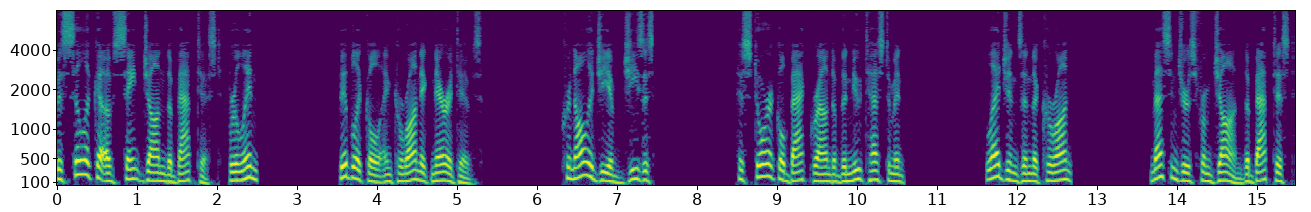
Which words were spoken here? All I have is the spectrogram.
Basilica of St. John the Baptist, Berlin Biblical and Quranic narratives Chronology of Jesus Historical background of the New Testament Legends and the Quran Messengers from John the Baptist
